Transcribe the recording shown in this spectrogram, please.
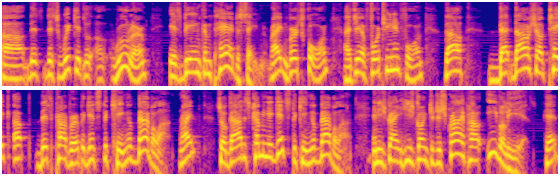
uh, this this wicked uh, ruler is being compared to Satan. Right in verse four, Isaiah fourteen and four, thou that thou shalt take up this proverb against the king of Babylon. Right. So God is coming against the king of Babylon, and he's going he's going to describe how evil he is. Okay,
